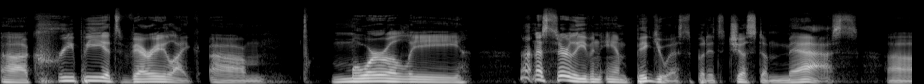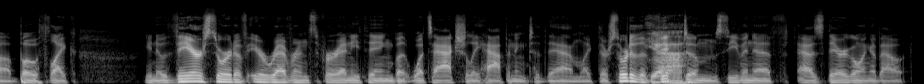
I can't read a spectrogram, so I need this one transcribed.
uh, creepy. It's very like um, morally, not necessarily even ambiguous, but it's just a mess. Uh, both like, you know, their sort of irreverence for anything, but what's actually happening to them. Like they're sort of the Yeah. victims, even if as they're going about,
